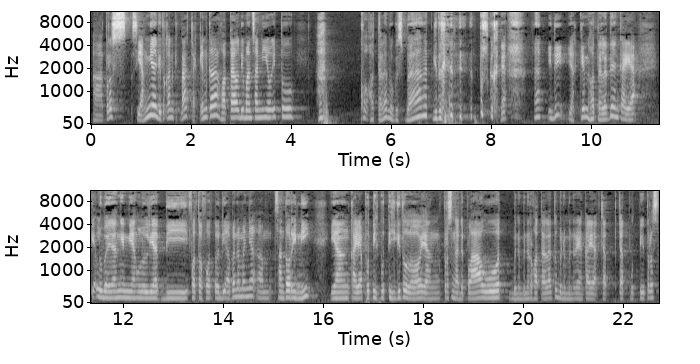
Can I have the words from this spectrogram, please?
uh, terus siangnya gitu kan kita check in ke hotel di Manzanillo itu. Hah kok hotelnya bagus banget gitu kan? Terus gue kayak Hah, ini yakin hotelnya tuh yang kayak kayak lu bayangin yang lu lihat di foto-foto di apa namanya um, Santorini yang kayak putih-putih gitu loh yang terus ngadep laut bener-bener hotelnya tuh bener-bener yang kayak cat cat putih terus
